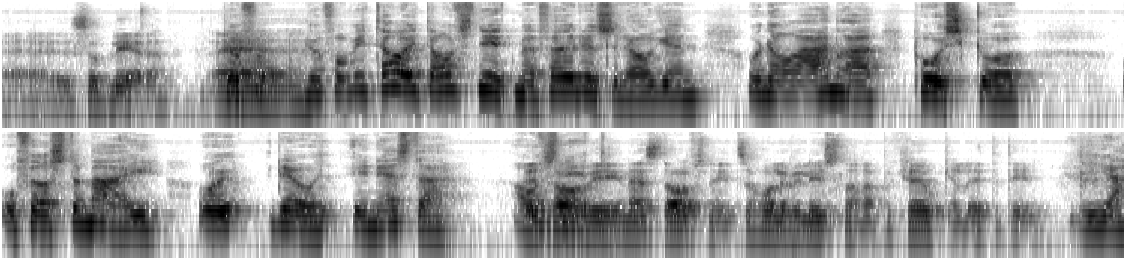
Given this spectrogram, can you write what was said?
Eh, så blir det. Då får, då får vi ta ett avsnitt med födelsedagen och några andra påsk och, och första maj och då i nästa det tar avsnitt. vi i nästa avsnitt så håller vi lyssnarna på kroken lite till. Ja,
